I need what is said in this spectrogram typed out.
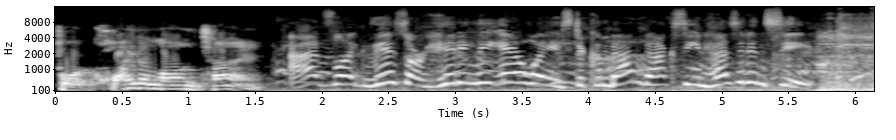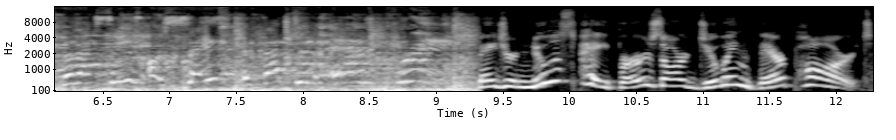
for quite a long time. Ads like this are hitting the airwaves to combat vaccine hesitancy. The vaccines are safe, effective, and free. Major newspapers are doing their part.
